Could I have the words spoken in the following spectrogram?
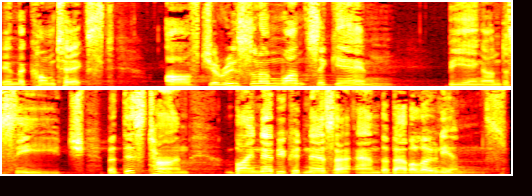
in the context of Jerusalem once again being under siege, but this time by Nebuchadnezzar and the Babylonians.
